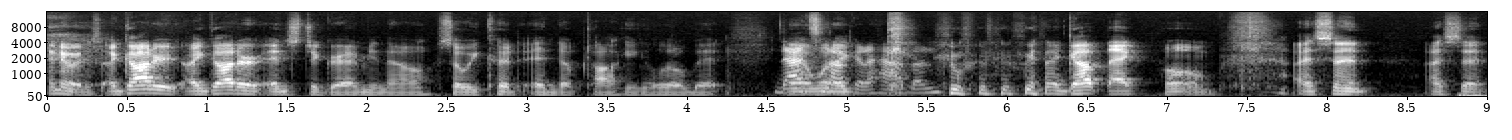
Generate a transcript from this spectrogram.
Anyways, I got her. I got her Instagram, you know, so we could end up talking a little bit. That's not I- gonna happen. when I got back home, I sent. I sent.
